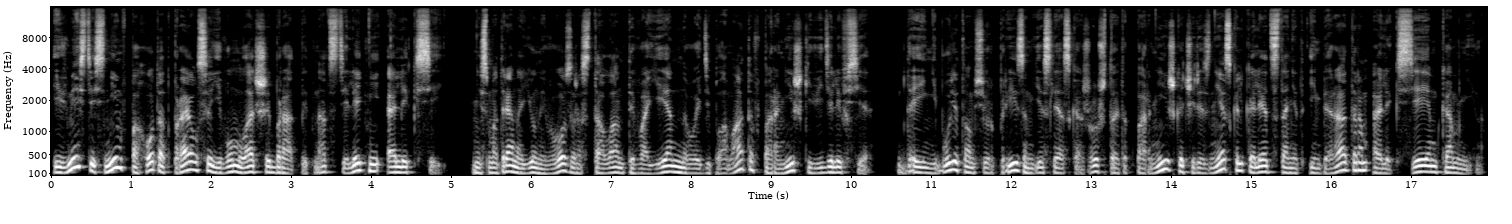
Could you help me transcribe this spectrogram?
И вместе с ним в поход отправился его младший брат, 15-летний Алексей. Несмотря на юный возраст, таланты военного и дипломатов парнишки видели все. Да и не будет вам сюрпризом, если я скажу, что этот парнишка через несколько лет станет императором Алексеем Камнином,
